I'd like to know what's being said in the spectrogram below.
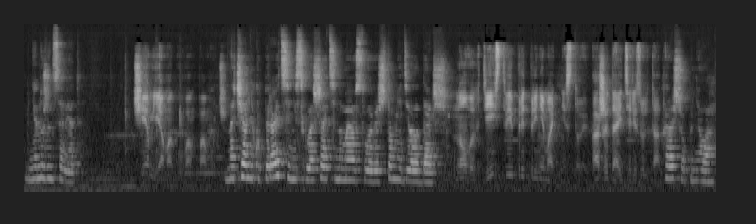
Мне нужен совет. Чем я могу вам помочь? Начальник упирается и не соглашается на мои условия. Что мне делать дальше? Новых действий предпринимать не стоит. Ожидайте результата. Хорошо, поняла.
